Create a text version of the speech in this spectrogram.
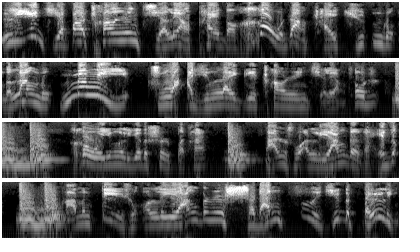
立即把常人接亮抬到后帐，差军中的郎中能一抓紧来给常人脊梁调制。后营里的事不谈，单说两个矮子，他们弟兄两个人施展自己的本领，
